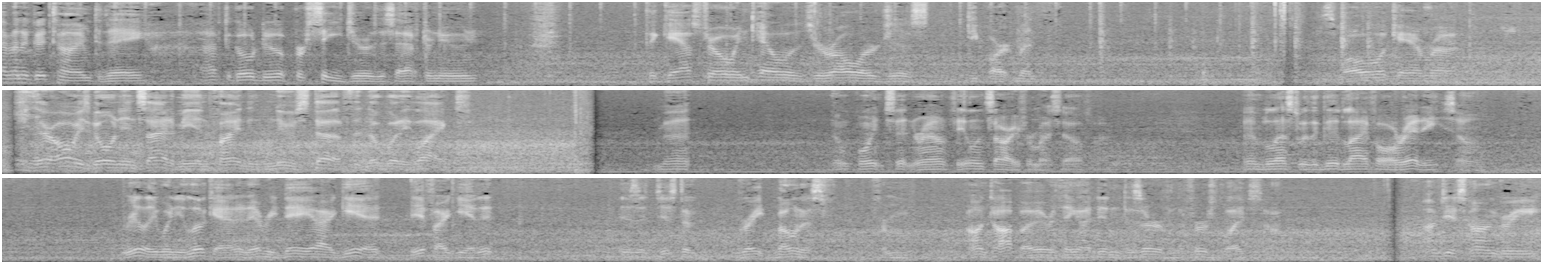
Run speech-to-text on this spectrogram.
having a good time today. I have to go do a procedure this afternoon. The gastroenterologist department. Swallow a camera. They're always going inside of me and finding new stuff that nobody likes. But no point sitting around feeling sorry for myself. Been blessed with a good life already, so really when you look at it, every day I get, if I get it, is it just a great bonus from on top of everything I didn't deserve in the first place. So I'm just hungry,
